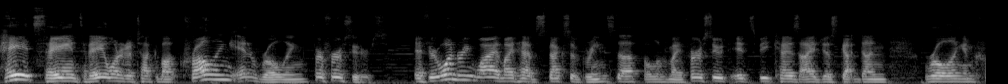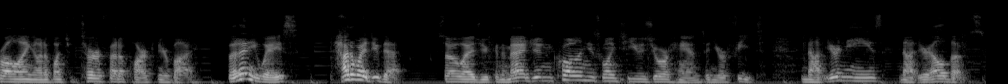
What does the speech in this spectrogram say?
Hey, it's Thae, and today I wanted to talk about crawling and rolling for fursuiters. If you're wondering why I might have specks of green stuff all over my fursuit, it's because I just got done rolling and crawling on a bunch of turf at a park nearby. But anyways, how do I do that? So as you can imagine, crawling is going to use your hands and your feet, not your knees, not your elbows.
